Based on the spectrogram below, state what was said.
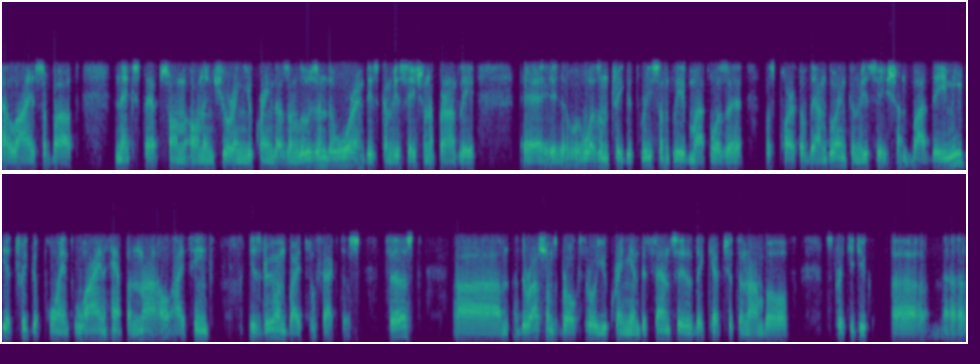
allies about next steps on, on ensuring Ukraine doesn't lose in the war, and this conversation apparently uh, wasn't triggered recently, but was a was part of the ongoing conversation. But the immediate trigger point why it happened now, I think, is driven by two factors. First, um, the Russians broke through Ukrainian defenses. They captured a number of strategic uh, uh,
